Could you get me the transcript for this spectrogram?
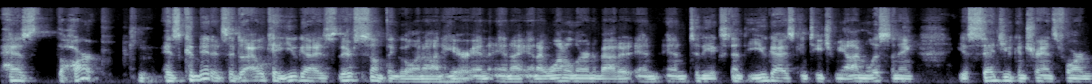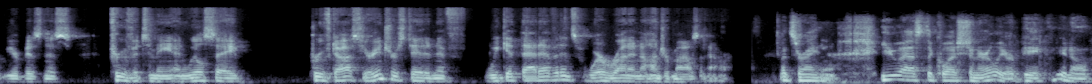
has the heart hmm. is committed said okay you guys there's something going on here and and i and i want to learn about it and and to the extent that you guys can teach me i'm listening. You said you can transform your business. Prove it to me and we'll say prove to us you're interested and if we get that evidence we're running 100 miles an hour that's right. Yeah. You asked the question earlier, Pete, you know,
